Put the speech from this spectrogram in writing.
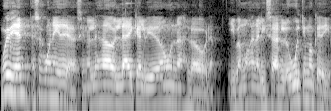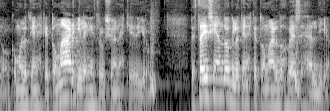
Muy bien, eso es buena idea. Si no le has dado like al video aún, hazlo ahora. Y vamos a analizar lo último que dijo, cómo lo tienes que tomar y las instrucciones que dio. Te está diciendo que lo tienes que tomar dos veces al día.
